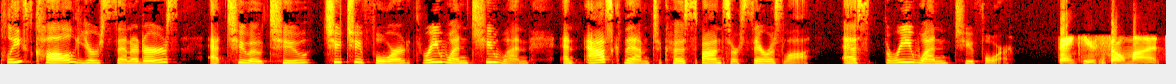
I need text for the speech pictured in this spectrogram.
Please call your senators at 202-224-3121 and ask them to co-sponsor Sarah's Law S3124. Thank you so much.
